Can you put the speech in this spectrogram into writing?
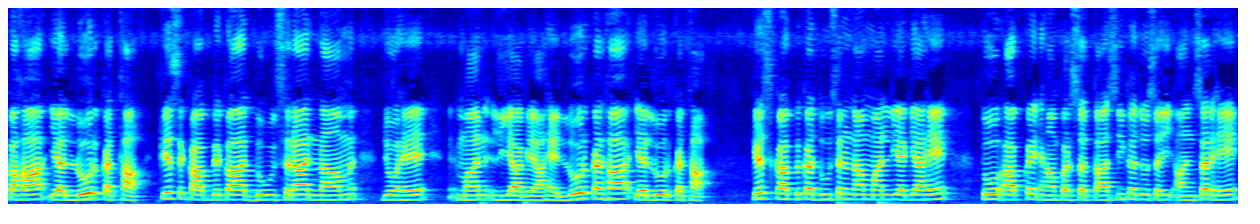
कहा या लोर कथा, किस काव्य का दूसरा नाम जो है मान लिया गया है? लोर कथा या लोर कथा? किस काव्य का दूसरा नाम मान लिया गया है? तो आपका यहाँ पर सतासी का जो सही आंसर है,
